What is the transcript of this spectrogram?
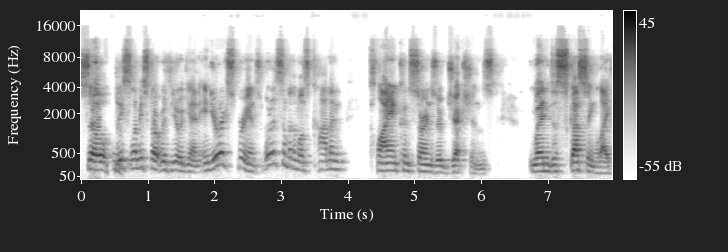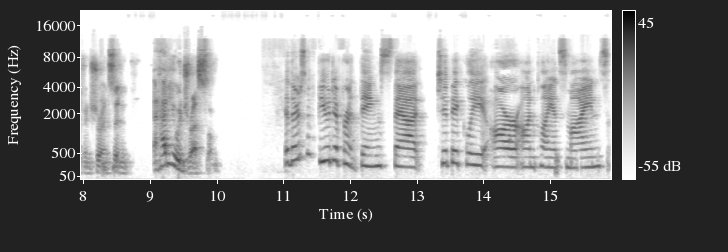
So lisa let me start with you again. In your experience what are some of the most common client concerns or objections when discussing life insurance and how do you address them? Yeah, there's a few different things that typically are on clients' minds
